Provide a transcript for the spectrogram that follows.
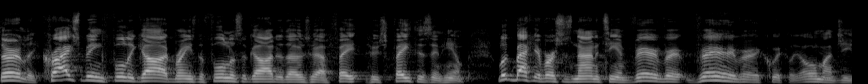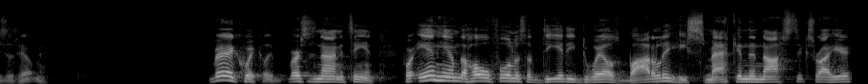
Thirdly, Christ being fully God brings the fullness of God to those who have faith, whose faith is in him. Look back at verses 9 and 10 very, very, very, very quickly. Oh, my Jesus, help me. Very quickly, verses 9 and 10. For in him the whole fullness of deity dwells bodily. He's smacking the Gnostics right here.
